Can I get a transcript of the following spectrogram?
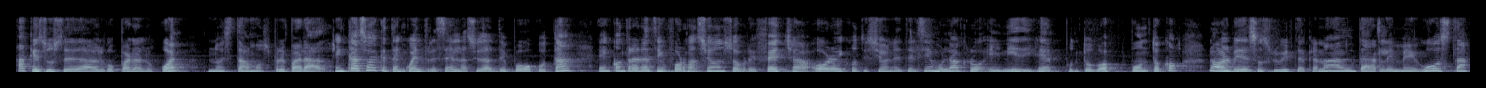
a que suceda algo para lo cual no estamos preparados. En caso de que te encuentres en la ciudad de Bogotá, encontrarás información sobre fecha, hora y condiciones del simulacro en idiger.gov.co. No olvides suscribirte al canal, darle me gusta,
